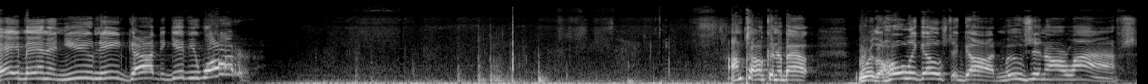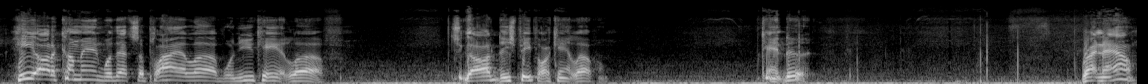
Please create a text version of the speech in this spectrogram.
Amen. And you need God to give you water. I'm talking about where the Holy Ghost of God moves in our lives. He ought to come in with that supply of love when you can't love. See, God, these people, I can't love them. Can't do it. Right now,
